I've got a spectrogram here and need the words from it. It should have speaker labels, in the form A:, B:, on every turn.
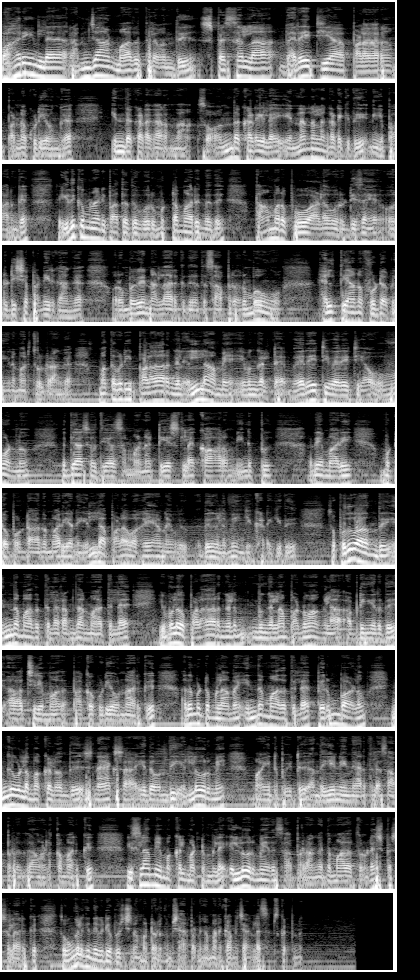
A: பஹ்ரைனில் ரம்ஜான் மாதத்தில் வந்து ஸ்பெஷலாக வெரைட்டியாக பலகாரம் பண்ணக்கூடியவங்க இந்த கடைக்காரன் தான் ஸோ அந்த கடையில் என்னென்னலாம் கிடைக்குது நீங்கள் பாருங்கள் ஸோ இதுக்கு முன்னாடி பார்த்தது ஒரு முட்டை மாதிரி இருந்தது. தாமரை பூவால் ஒரு டிசைன் ஒரு டிஷ்ஷை பண்ணியிருக்காங்க. ரொம்பவே நல்லா இருக்குது. அதை சாப்பிட்ற ரொம்பவும் ஹெல்த்தியான ஃபுட் அப்படிங்கிற மாதிரி சொல்கிறாங்க மற்றபடி பலகாரங்கள் எல்லாமே இவங்கள்ட்ட வெரைட்டி வெரைட்டியாக ஒவ்வொன்றும் வித்தியாச வித்தியாசமான டேஸ்ட்டில் காரம் இனிப்பு அதே மாதிரி முட்டை போண்டா அந்த மாதிரியான எல்லா பல வகையான இதுகளுமே இங்கே கிடைக்குது. ஸோ பொதுவாக வந்து இந்த மாதத்தில் ரம்ஜான் மாதத்தில் இவ்வளவு பலகாரங்களும் இவங்கெல்லாம் பண்ணுவாங்களா அப்படிங்கிறது ஆச்சரியமாக பார்க்கக்கூடிய ஒன்றா இருக்குது அது மட்டும் இல்லாமல் இந்த மாதத்தில் பெரும்பாலும் இங்கே உள்ள மக்கள் வந்து ஸ்நாக்ஸாக இதை வந்து எல்லோருமே வாங்கிட்டு போயிட்டு அந்த ஈவினிங் நேரத்தில் சாப்பிட்றது தான் வழக்கமாக இருக்குது இஸ்லாமிய மக்கள் மட்டும் இல்லை எல்லோருமே அதை சாப்பிட்றாங்க. இந்த மாதத்தினோட ஸ்பெஷலாக இருக்குது ஸோ உங்களுக்கு இந்த வீடியோ பிடிச்சினா மற்றவர்களுக்கும் ஷேர் பண்ணுங்கள் மறக்காம சேனலை சப்ஸ்கிரைப் பண்ணுங்கள்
